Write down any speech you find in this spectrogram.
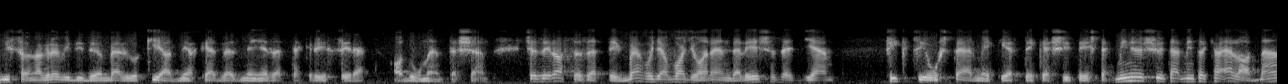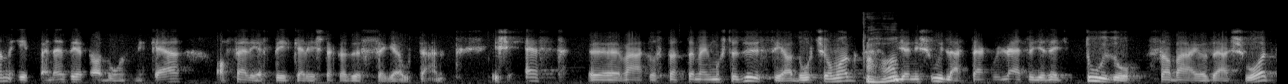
viszonylag rövid időn belül kiadni a kedvezményezettek részére adómentesen. És ezért azt vezették be, hogy a vagyonrendelés ez egy ilyen fikciós termékértékesítésnek minősül, tehát mint hogyha eladnám, éppen ezért adózni kell a felértékelésnek az összege után. És ezt változtatta meg most az őszi adócsomag, Aha. ugyanis úgy látták, hogy lehet, hogy ez egy túlzó szabályozás volt,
